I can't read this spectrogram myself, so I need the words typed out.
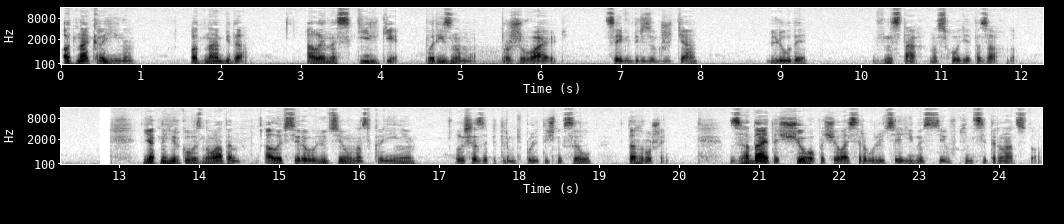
Одна країна, одна біда. Але наскільки по-різному проживають цей відрізок життя люди в містах на сході та заходу. Як не гірко визнавати, але всі революції у нас в країні лише за підтримки політичних сил та грошей. Згадайте, з чого почалась революція гідності в кінці 13-го.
